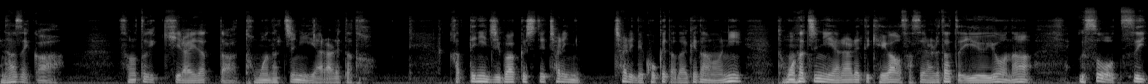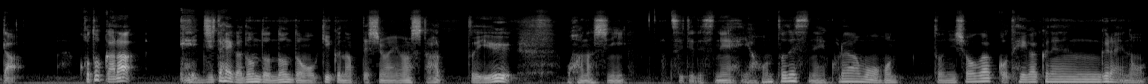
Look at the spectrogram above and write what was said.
ー、なぜか、その時嫌いだった友達にやられたと。勝手に自爆してチャリに、チャリでこけただけなのに、友達にやられて怪我をさせられたというような嘘をついたことから、えー、事態がどんどんどんどん大きくなってしまいましたというお話についてですね。いや、本当ですね。これはもう本当に小学校低学年ぐらいの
